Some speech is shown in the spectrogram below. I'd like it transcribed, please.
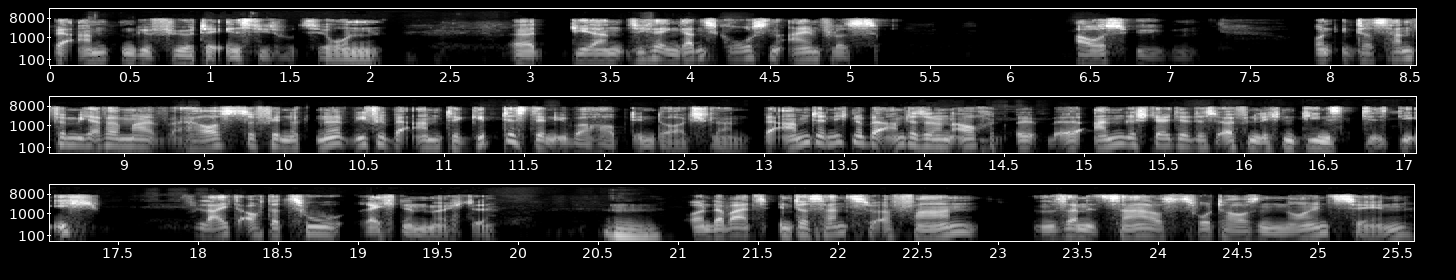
Beamten geführte Institutionen, äh, die dann sicher einen ganz großen Einfluss ausüben. Und interessant für mich einfach mal herauszufinden, ne, wie viele Beamte gibt es denn überhaupt in Deutschland? Beamte, nicht nur Beamte, sondern auch äh, äh Angestellte des öffentlichen Dienstes, die, die ich vielleicht auch dazu rechnen möchte. Mhm. Und da war jetzt interessant zu erfahren, das ist eine Zahl aus 2019,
